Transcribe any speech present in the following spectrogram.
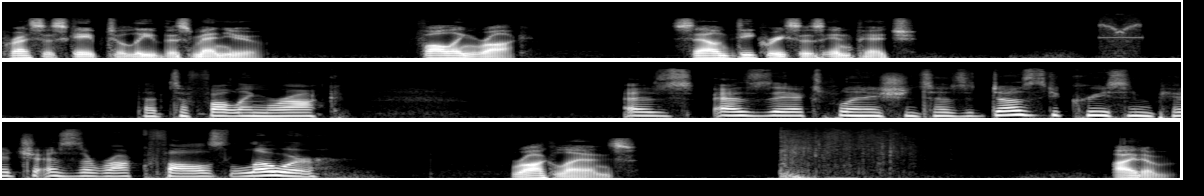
Press escape to leave this menu. Falling rock. Sound decreases in pitch. That's a falling rock. As as the explanation says, it does decrease in pitch as the rock falls lower. Rocklands. Item.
